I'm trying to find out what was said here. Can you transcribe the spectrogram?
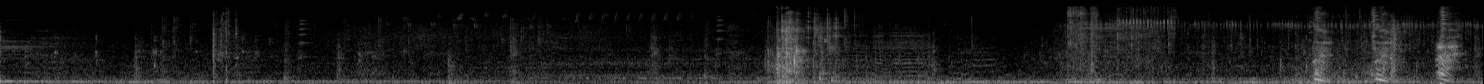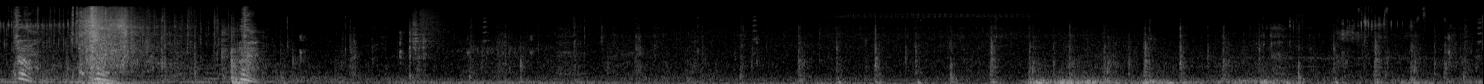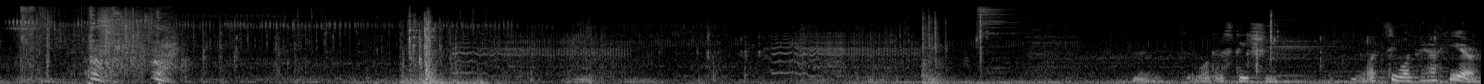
Hmm, it's a water station. Let's see what we have here.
